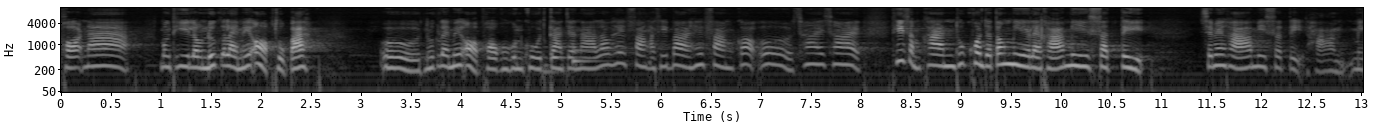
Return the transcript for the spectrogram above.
พาะหน้าบางทีเรานึกอะไรไม่ออกถูกปะ เออ นึกอะไรไม่ออกพอคุณครูการจนาเล่าให้ฟังอธิบายให้ฟังก็ เออ ใช่ใช่ที่สำคัญทุกคนจะต้องมีอะไรคะ มีสติใช่ไหมคะ มีสติทำมี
